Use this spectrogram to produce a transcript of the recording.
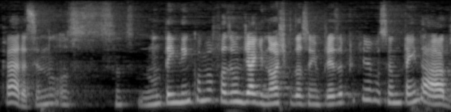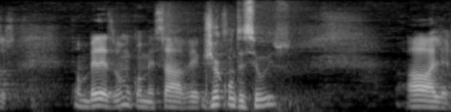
cara, você não, você não tem nem como eu fazer um diagnóstico da sua empresa porque você não tem dados. Então, beleza, vamos começar a ver. Já aconteceu isso? Olha.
